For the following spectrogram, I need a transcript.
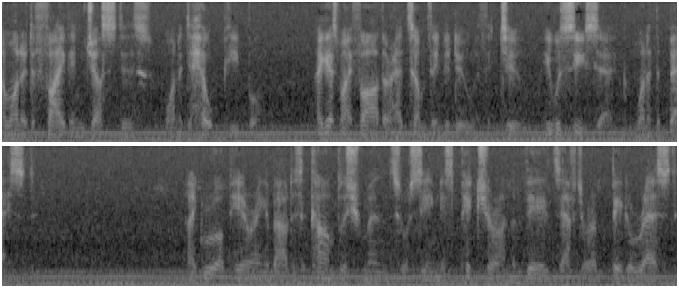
I wanted to fight injustice, wanted to help people. I guess my father had something to do with it too. He was C-Sec, one of the best. I grew up hearing about his accomplishments or seeing his picture on the vids after a big arrest.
